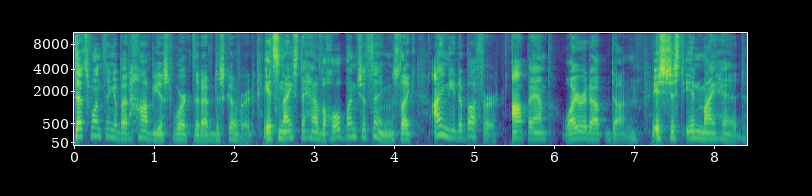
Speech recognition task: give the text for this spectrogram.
That's one thing about hobbyist work that I've discovered. It's nice to have a whole bunch of things, like I need a buffer, op amp, wire it up, done. It's just in my head.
